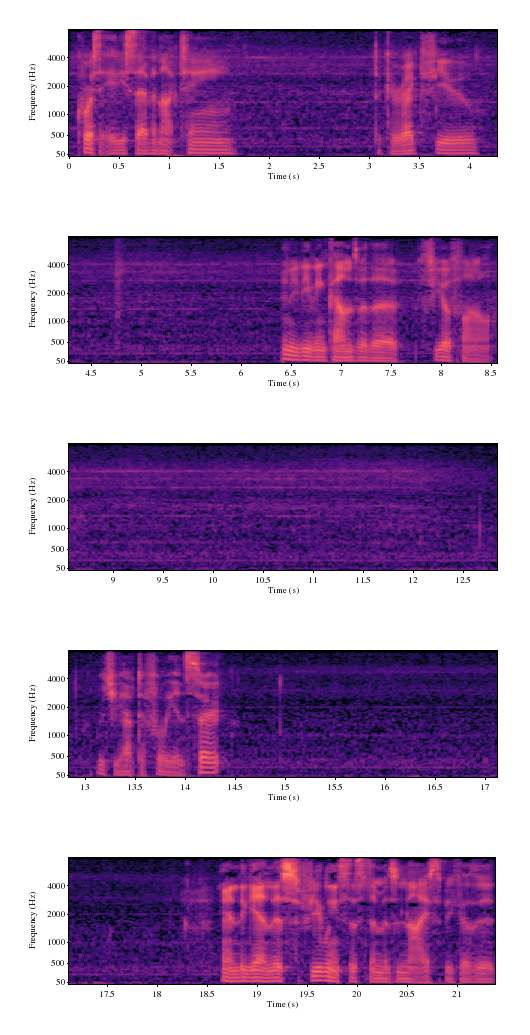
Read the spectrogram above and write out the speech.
of course, 87 octane, the correct fuel, and it even comes with a fuel funnel. Which you have to fully insert. And again, this fueling system is nice because it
